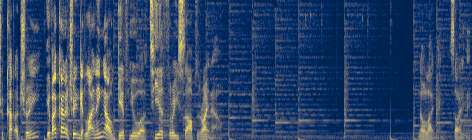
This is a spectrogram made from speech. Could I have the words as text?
Should cut a tree. If I cut a tree and get lightning, I'll give you a tier 3 subs right now. No lightning. Sorry, dude.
